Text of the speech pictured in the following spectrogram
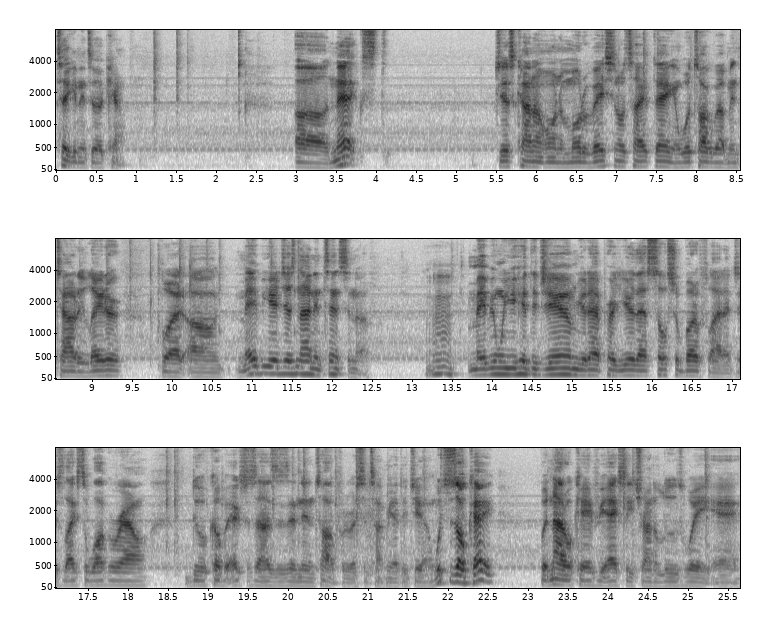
taken into account. Uh, next, just kind of on a motivational type thing, and we'll talk about mentality later. But um, maybe you're just not intense enough. Mm. Maybe when you hit the gym, you're that per you're that social butterfly that just likes to walk around, do a couple exercises, and then talk for the rest of the time you're at the gym, which is okay, but not okay if you're actually trying to lose weight and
